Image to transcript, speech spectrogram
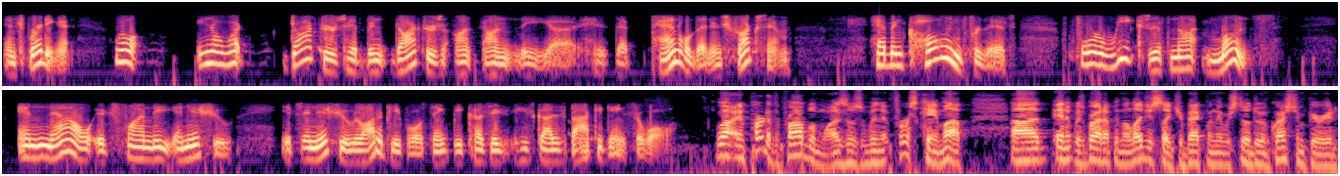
and spreading it. Well, you know what? Doctors have been doctors on on the uh, his, that panel that instructs him have been calling for this for weeks, if not months, and now it's finally an issue. It's an issue. A lot of people think because he, he's got his back against the wall. Well, and part of the problem was was when it first came up, uh, and it was brought up in the legislature back when they were still doing question period.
